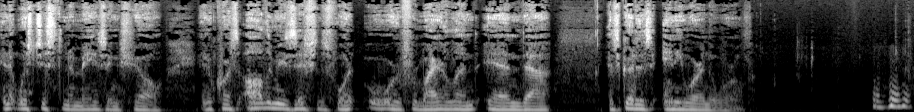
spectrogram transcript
And it was just an amazing show. And of course, all the musicians were, were from Ireland and, uh, as good as anywhere in the world.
